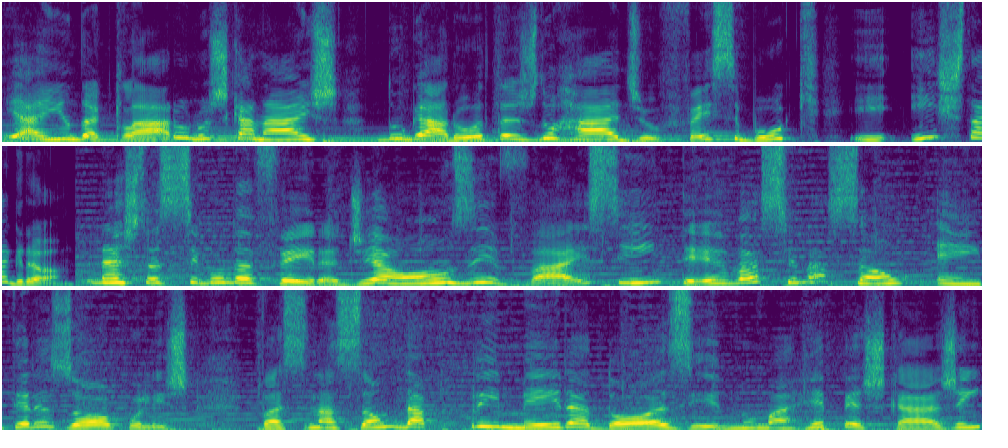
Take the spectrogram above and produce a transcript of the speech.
e ainda, claro, nos canais do Garotas do Rádio, Facebook e Instagram. Nesta segunda-feira, dia 11, vai sim ter vacinação em Teresópolis. Vacinação da primeira dose numa repescagem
